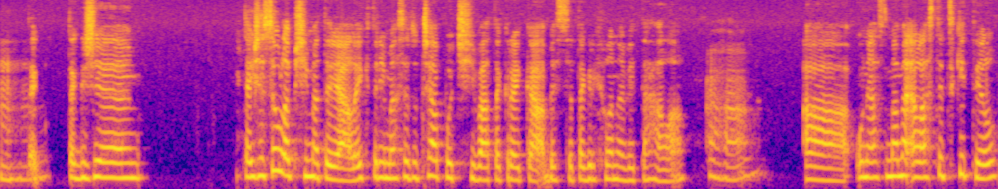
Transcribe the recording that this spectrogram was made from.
Mm-hmm. Tak, takže, takže jsou lepší materiály, kterými se to třeba počívá ta krajka, aby se tak rychle nevytahala. Aha. A u nás máme elastický tyl,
